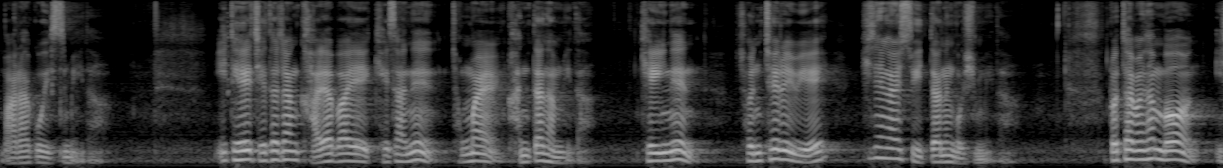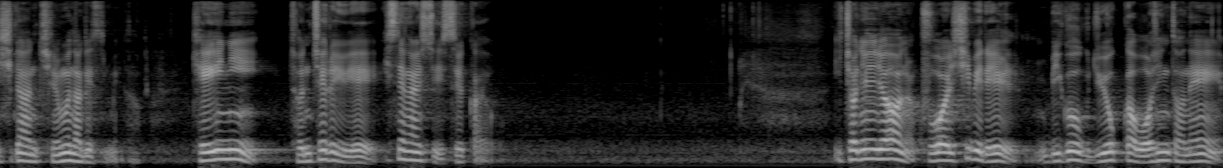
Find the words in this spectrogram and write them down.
말하고 있습니다. 이 대제사장 가야바의 계산은 정말 간단합니다. 개인은 전체를 위해 희생할 수 있다는 것입니다. 그렇다면 한번 이 시간 질문하겠습니다. 개인이 전체를 위해 희생할 수 있을까요? 2001년 9월 11일 미국 뉴욕과 워싱턴에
